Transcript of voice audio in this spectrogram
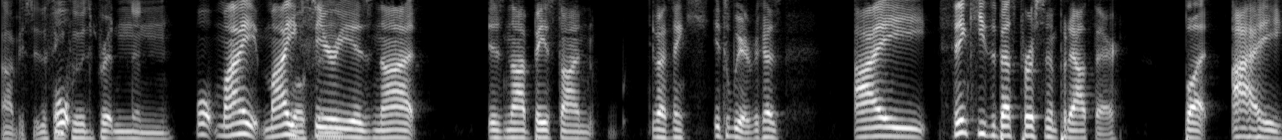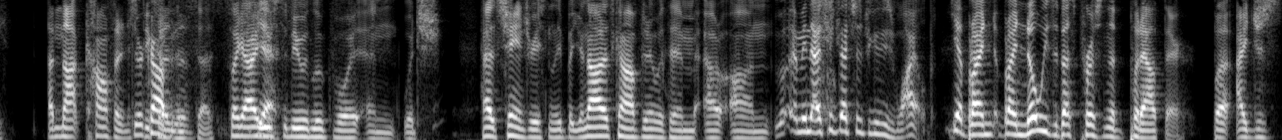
Obviously, this Well- includes Britton and Well, my my Wilson. theory is not is not based on if I think it's weird because I think he's the best person to put out there, but I I'm not confident it's your confidence of, test. It's like I used to be with Luke Voit, and which has changed recently. But you're not as confident with him out on. I mean, I think that's just because he's wild. yeah, but I but I know he's the best person to put out there, but I just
